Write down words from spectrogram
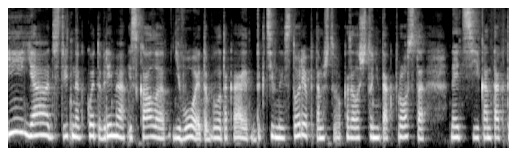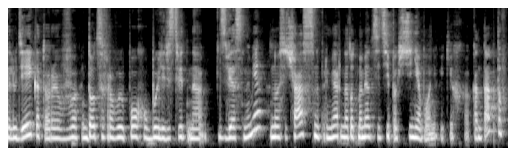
И я действительно какое-то время искала его. Это была такая детективная история, потому что оказалось, что не так просто найти контакты людей, которые в доцифровую эпоху были действительно известными. Но сейчас, например, на тот момент в сети почти не было никаких контактов.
